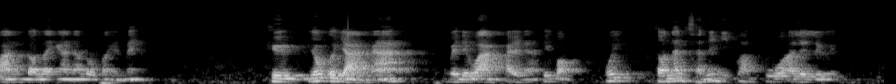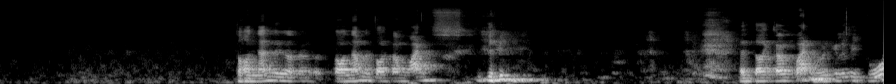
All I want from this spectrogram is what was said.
ฟังตอนรายงานอารมณ์เห็นไหมคือยกตัวอย่างนะ ไม่ได้ว่าใครนะที่บอกโอ้ยตอนนั้นฉันไม่มีความกลัวอะไรเลย ตอนนั้นเลยตอนนั้นมันตอนกลางวันเป็นตอนกลางวันมันก็เลยไม่กลัว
